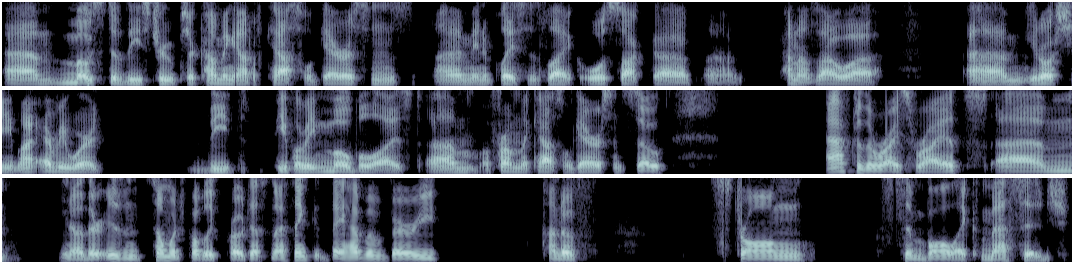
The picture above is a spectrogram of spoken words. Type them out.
Um, most of these troops are coming out of castle garrisons. I mean, in places like Osaka, uh, Kanazawa, um, Hiroshima, everywhere, the people are being mobilized um, from the castle garrisons. So after the rice riots, um, you know there isn't so much public protest and i think they have a very kind of strong symbolic message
